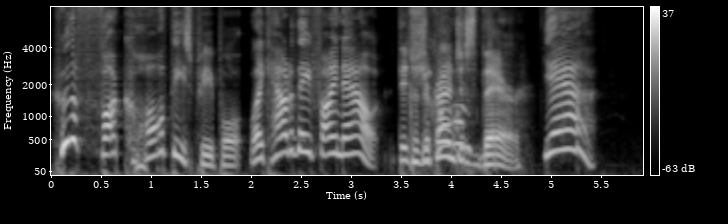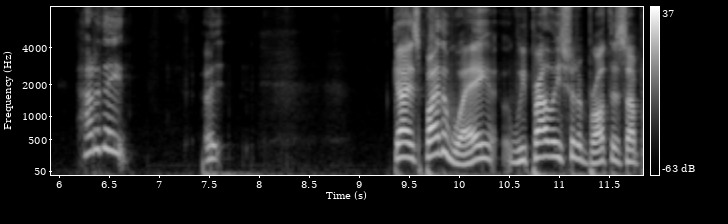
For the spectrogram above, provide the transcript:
Who the fuck called these people? Like, how did they find out? Did Because they're kind of just there. Yeah. How did they? Uh, guys, by the way, we probably should have brought this up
